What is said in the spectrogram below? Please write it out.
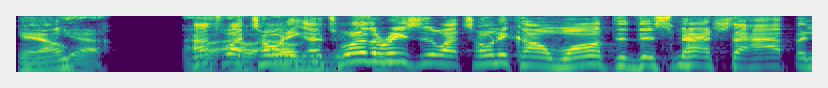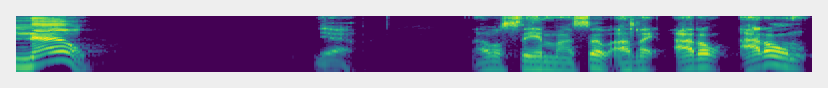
You know, Yeah. that's I- why I- I Tony. That's one of the reasons why Tony Khan wanted this match to happen now. Yeah. I was saying myself, I like I don't I don't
